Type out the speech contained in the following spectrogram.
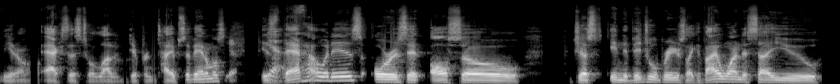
you know access to a lot of different types of animals. Yeah. Is Yeah. that how it is, or is it also just individual breeders? Like if I wanted to sell you,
